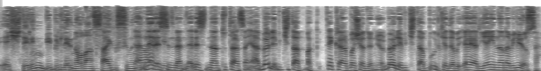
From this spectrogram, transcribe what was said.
eşlerin birbirlerine olan saygısını Yani neresinden getirdi? neresinden tutarsan ya böyle bir kitap bak tekrar başa dönüyorum. Böyle bir kitap bu ülkede eğer yayınlanabiliyorsa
